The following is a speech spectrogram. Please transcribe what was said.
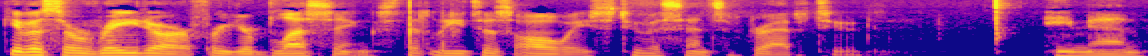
Give us a radar for your blessings that leads us always to a sense of gratitude. Amen.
